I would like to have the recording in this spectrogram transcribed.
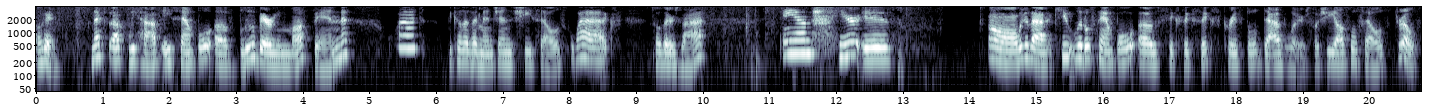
Okay, next up we have a sample of blueberry muffin. What? Because as I mentioned, she sells wax. So there's that. And here is, oh, look at that. Cute little sample of 666 Crystal Dazzler. So she also sells drills.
